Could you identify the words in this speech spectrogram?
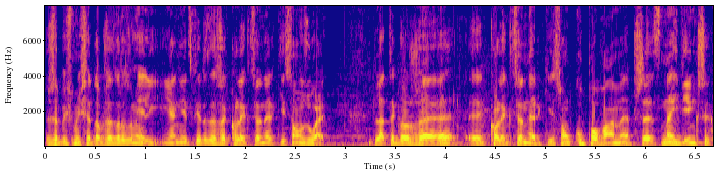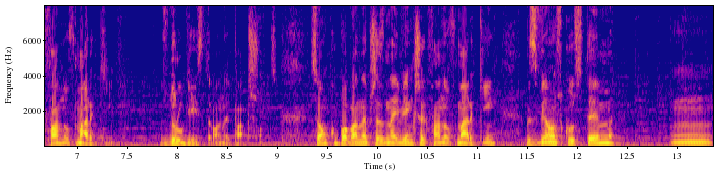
żebyśmy się dobrze zrozumieli, ja nie twierdzę, że kolekcjonerki są złe. Dlatego, że y, kolekcjonerki są kupowane przez największych fanów marki. Z drugiej strony patrząc. Są kupowane przez największych fanów marki, w związku z tym, mm,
